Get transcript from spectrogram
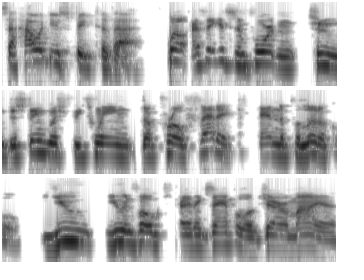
So, how would you speak to that? Well, I think it's important to distinguish between the prophetic and the political. You you invoked an example of Jeremiah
